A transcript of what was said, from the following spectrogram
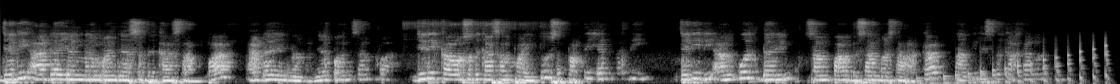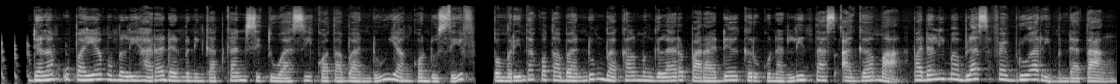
Jadi ada yang namanya sedekah sampah, ada yang namanya bank sampah. Jadi kalau sedekah sampah itu seperti yang tadi. Jadi diangkut dari sampah besar masyarakat, nanti disedekahkan lagi. Dalam upaya memelihara dan meningkatkan situasi kota Bandung yang kondusif, pemerintah kota Bandung bakal menggelar parade kerukunan lintas agama pada 15 Februari mendatang.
